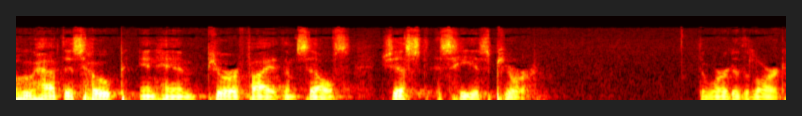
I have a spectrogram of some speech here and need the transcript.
who have this hope in him purify themselves just as he is pure. The word of the Lord.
